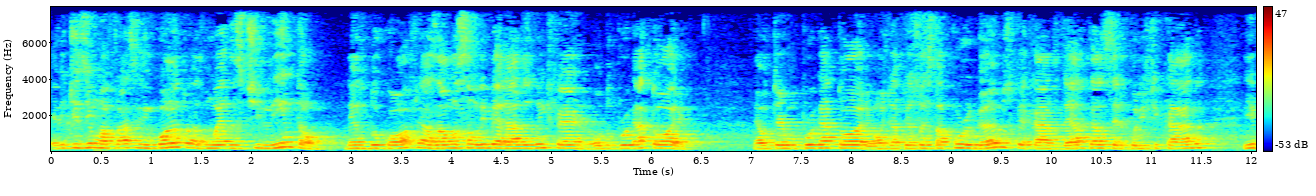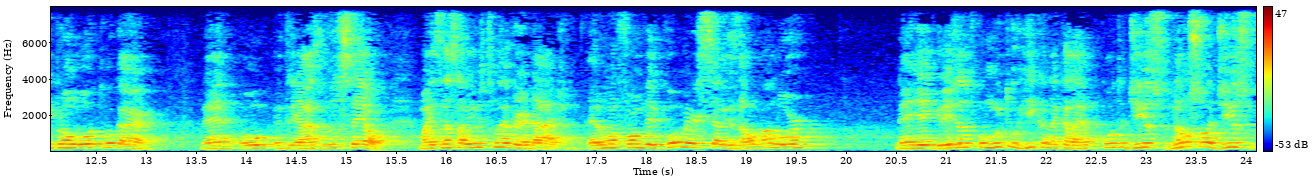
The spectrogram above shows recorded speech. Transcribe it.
ele dizia uma frase: enquanto as moedas tilintam dentro do cofre, as almas são liberadas do inferno ou do purgatório. É o termo purgatório, onde a pessoa está purgando os pecados dela até ela ser purificada e ir para um outro lugar, né? ou entre aspas, o céu. Mas nós sabemos que isso não é verdade. Era uma forma dele comercializar o valor né? E a igreja ficou muito rica naquela época por conta disso. Não só disso,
